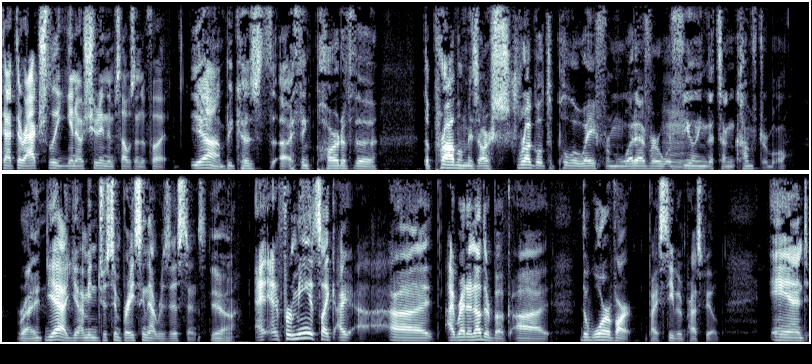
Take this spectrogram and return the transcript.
that they're actually, you know, shooting themselves in the foot. Yeah, because I think part of the the problem is our struggle to pull away from whatever we're feeling that's uncomfortable, right? Yeah, yeah. I mean, just embracing that resistance. Yeah. And, and for me, it's like I uh, I read another book, uh, The War of Art by Steven Pressfield, and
